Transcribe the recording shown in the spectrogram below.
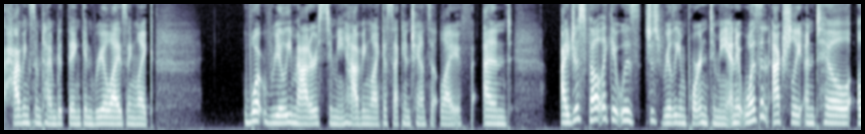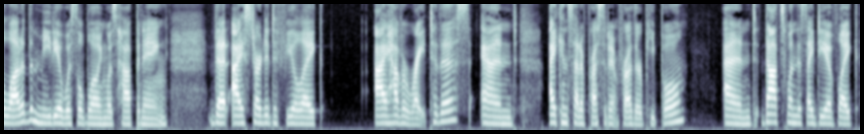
having some time to think and realizing like what really matters to me having like a second chance at life. And I just felt like it was just really important to me. And it wasn't actually until a lot of the media whistleblowing was happening that I started to feel like I have a right to this and I can set a precedent for other people and that's when this idea of like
